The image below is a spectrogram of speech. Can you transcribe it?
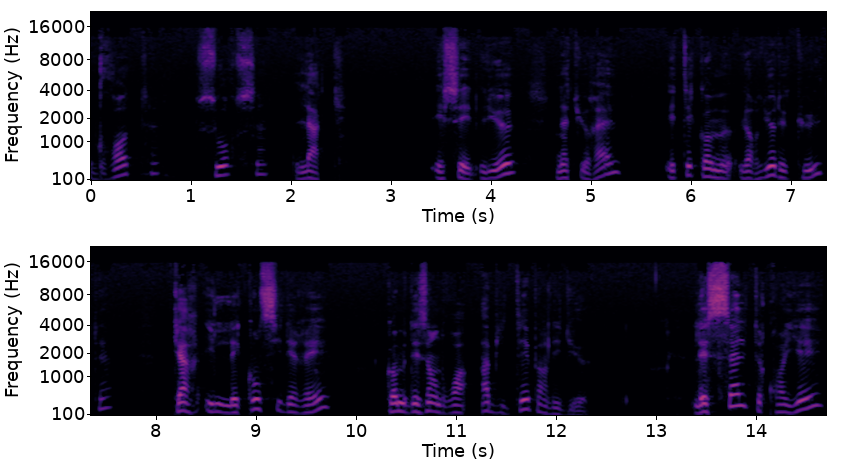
grottes, sources, lacs. Et ces lieux naturels étaient comme leurs lieux de culte, car ils les considéraient comme des endroits habités par les dieux. Les Celtes croyaient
